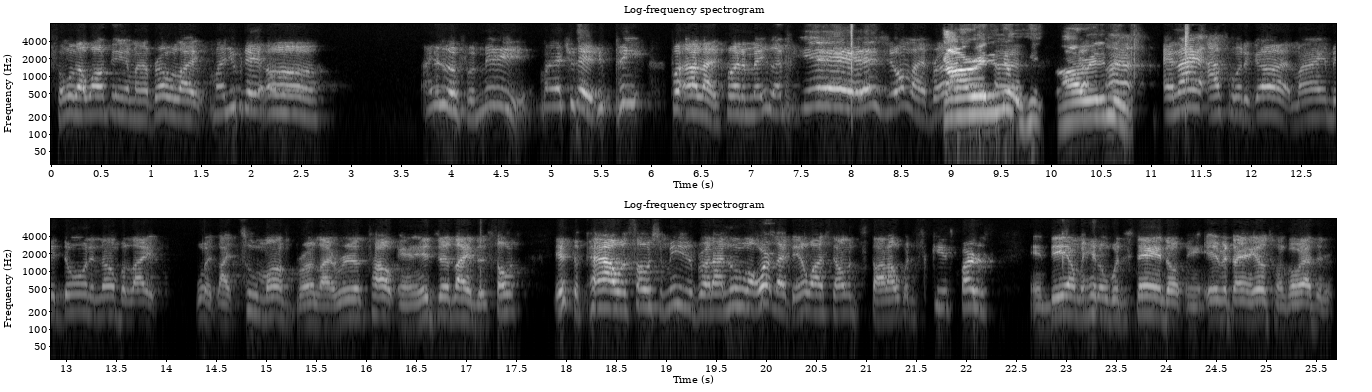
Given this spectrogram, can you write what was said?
As soon as I walked in, my bro, like, man, you that uh, man, you look familiar, man. You that you Pete? But I like funny man. You like, yeah, that's you. I'm like, bro. I already uh, knew. He already knew. And I, I swear to God, man, I ain't been doing it number like what, like two months, bro. Like real talk, and it's just like the so. It's the power of social media, bro. I knew it won't work like that. That's why I said I'm gonna start out with the skits first, and then I'm gonna hit them with the stand up, and everything else gonna go after it.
